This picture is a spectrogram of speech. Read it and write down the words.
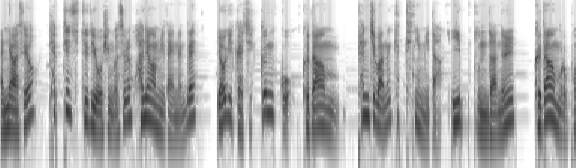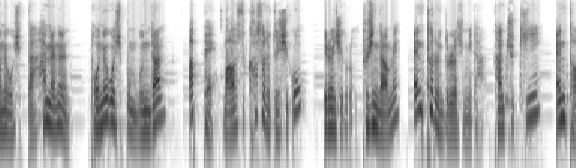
안녕하세요. 캡틴 스튜디오에 오신 것을 환영합니다 했는데 여기까지 끊고 그 다음 편집하는 캡틴입니다. 이 문단을 그 다음으로 보내고 싶다 하면은 보내고 싶은 문단 앞에 마우스 커서를 두시고 이런 식으로 두신 다음에 엔터를 눌러줍니다. 단축키 엔터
